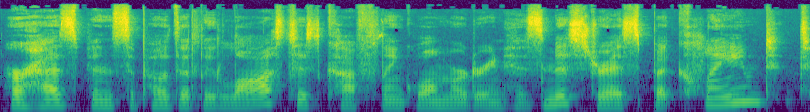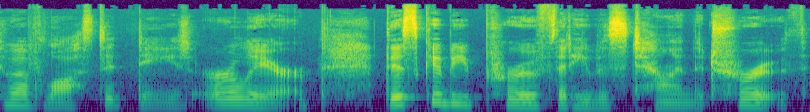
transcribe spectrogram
Her husband supposedly lost his cufflink while murdering his mistress, but claimed to have lost it days earlier. This could be proof that he was telling the truth.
